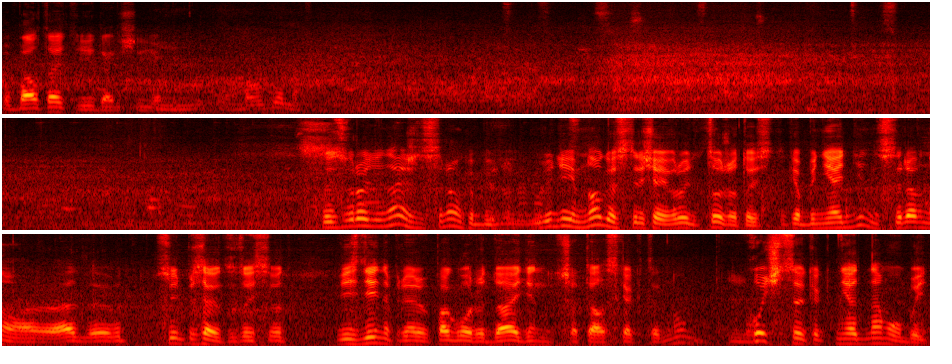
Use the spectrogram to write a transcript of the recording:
поболтать и дальше ехать. Обалденно. То есть вроде, знаешь, все равно как бы людей много встречаю, вроде тоже, то есть как бы не один, все равно. А, а, вот, сегодня представь, то есть вот весь день, например, по городу, да, один шатался как-то, ну, М. хочется как не одному быть.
